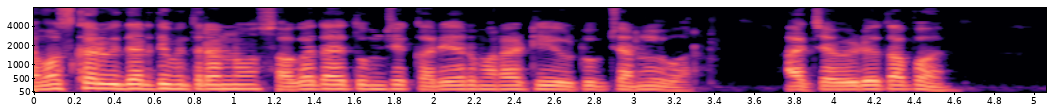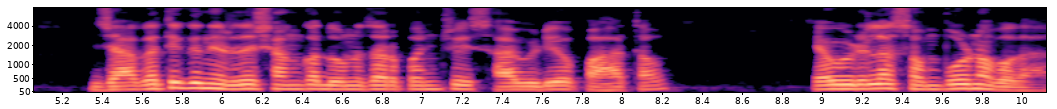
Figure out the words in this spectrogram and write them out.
नमस्कार विद्यार्थी मित्रांनो स्वागत आहे तुमचे करिअर मराठी यूट्यूब चॅनलवर आजच्या व्हिडिओत आपण जागतिक निर्देशांक दोन हजार पंचवीस हा व्हिडिओ पाहत आहोत. या व्हिडिओला संपूर्ण बघा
